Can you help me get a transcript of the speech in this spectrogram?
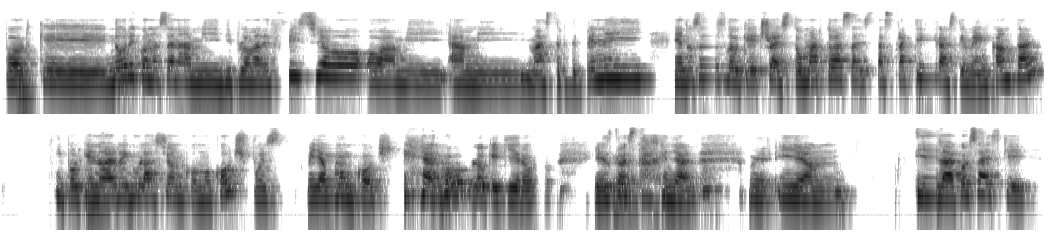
porque no reconocen a mi diploma de fisio o a mi, a mi máster de PNI. Y entonces lo que he hecho es tomar todas estas prácticas que me encantan y porque no hay regulación como coach, pues me llamo un coach y hago lo que quiero. Y esto está genial. Y, um, y la cosa es que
